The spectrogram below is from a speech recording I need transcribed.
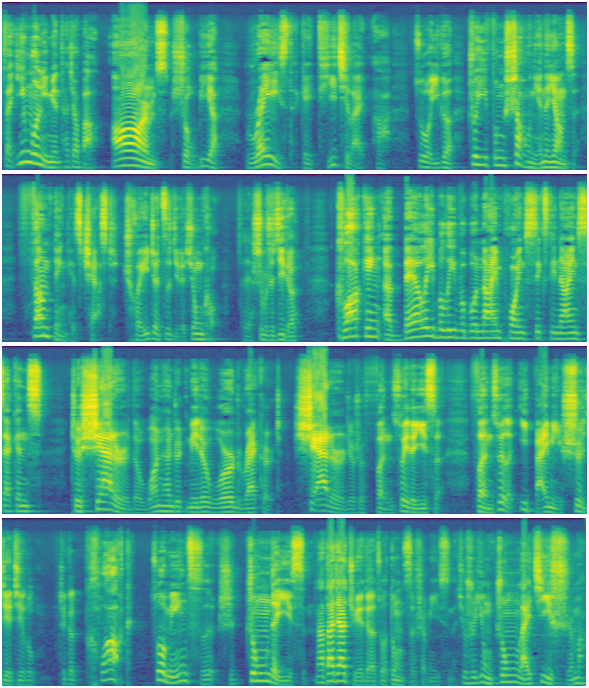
在英文里面，它叫把 arms 手臂啊 raised 给提起来啊，做一个追风少年的样子，thumping his chest 捶着自己的胸口。大家是不是记得？Clocking a barely believable 9.69 seconds to shatter the 100 meter world record. Shatter 就是粉碎的意思，粉碎了一百米世界纪录。这个 clock。做名词是钟的意思，那大家觉得做动词什么意思呢？就是用钟来计时吗？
